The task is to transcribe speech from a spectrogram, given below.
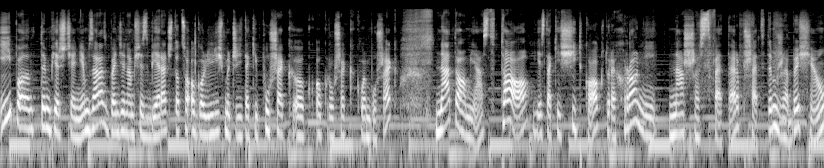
i pod tym pierścieniem zaraz będzie nam się zbierać to, co ogoliliśmy, czyli taki puszek, okruszek, kłębuszek. Natomiast to jest takie sitko, które chroni nasz sweter przed tym, żeby się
